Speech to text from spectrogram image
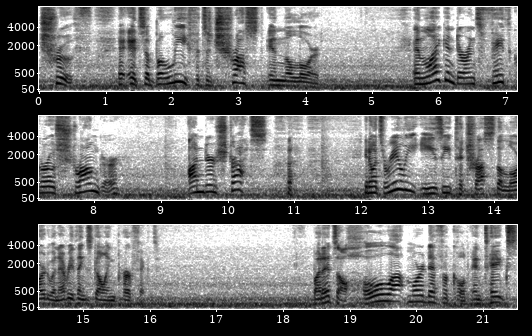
truth. It's a belief, it's a trust in the Lord. And like endurance, faith grows stronger under stress. you know, it's really easy to trust the Lord when everything's going perfect. But it's a whole lot more difficult and takes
